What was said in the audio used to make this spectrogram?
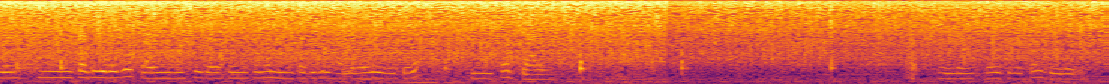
এবার নুনটা দিয়ে দেবো, কারণ মাংস দেওয়ার সঙ্গে সঙ্গে নুনটা দিলে ভালোভাবে এর ভিতরে নুনটা যায়। লঙ্কার গুঁড়োটাও দিয়ে দেবো।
